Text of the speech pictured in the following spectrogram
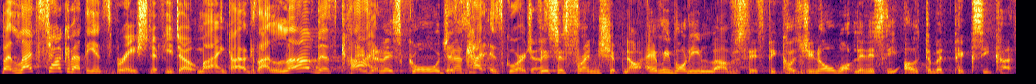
But let's talk about the inspiration, if you don't mind, Kyle, because I love this cut. Isn't this gorgeous? This cut is gorgeous. This is friendship. Now, everybody loves this because you know what, Lynn? It's the ultimate pixie cut.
